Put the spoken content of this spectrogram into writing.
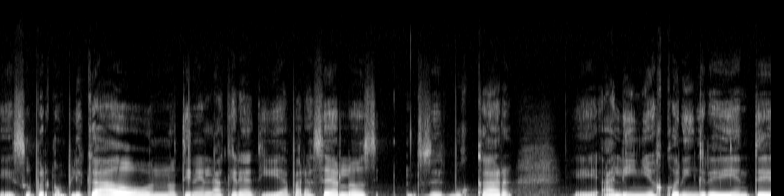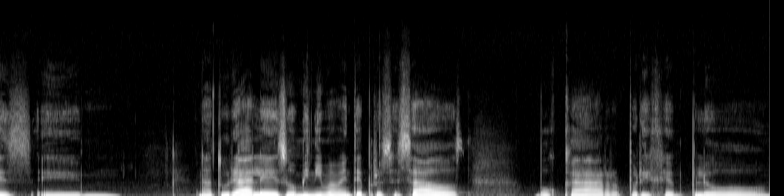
eh, súper complicado o no tienen la creatividad para hacerlos. Entonces, buscar eh, aliños con ingredientes naturales o mínimamente procesados, buscar, por ejemplo,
